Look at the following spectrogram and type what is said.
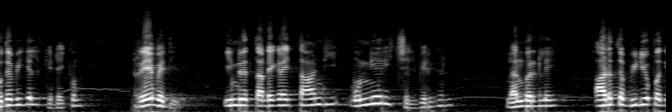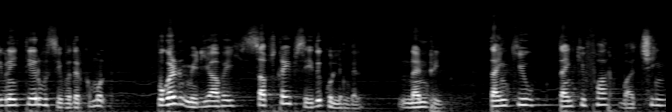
உதவிகள் கிடைக்கும். ரேவதி இன்று தடைகளை தாண்டி முன்னேறி செல்வீர்கள். நண்பர்களே அடுத்த வீடியோ பதிவினை தேர்வு செய்வதற்கு முன் புகழ் மீடியாவை சப்ஸ்கிரைப் செய்து கொள்ளுங்கள். நன்றி. தேங்க்யூ தேங்க்யூ ஃபார் வாட்சிங்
